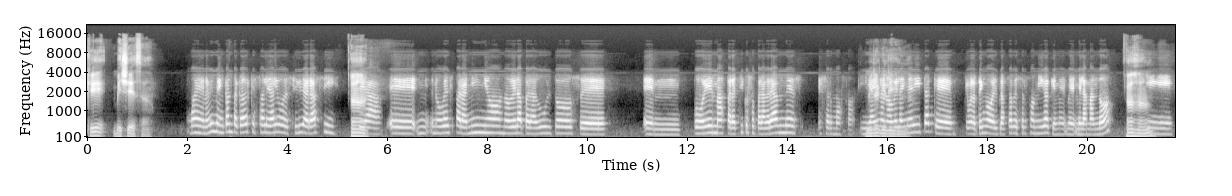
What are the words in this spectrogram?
qué belleza. Bueno, a mí me encanta cada vez que sale algo de Silvia Arasi, ah. sea eh, novelas para niños, novela para adultos, eh, em, poemas para chicos o para grandes, es hermoso. Y hay una novela inédita que, que, bueno, tengo el placer de ser su amiga que me, me, la mandó. Y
